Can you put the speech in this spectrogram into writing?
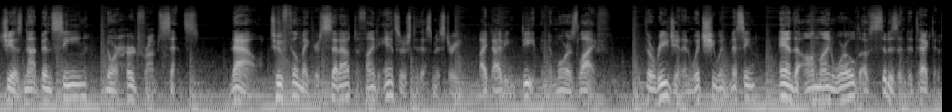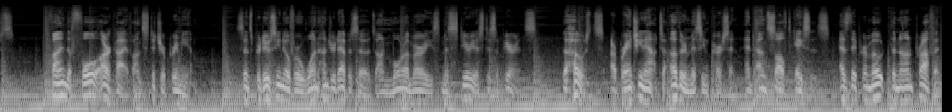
She has not been seen nor heard from since. Now, two filmmakers set out to find answers to this mystery by diving deep into Maura's life the region in which she went missing, and the online world of citizen detectives. Find the full archive on Stitcher Premium. Since producing over 100 episodes on Maura Murray's mysterious disappearance, the hosts are branching out to other missing person and unsolved cases as they promote the nonprofit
